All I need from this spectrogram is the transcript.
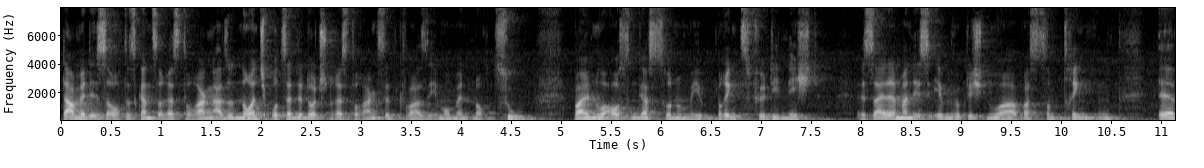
Damit ist auch das ganze Restaurant, also 90 Prozent der deutschen Restaurants sind quasi im Moment noch zu, weil nur Außengastronomie bringt es für die nicht. Es sei denn, man ist eben wirklich nur was zum Trinken, äh,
